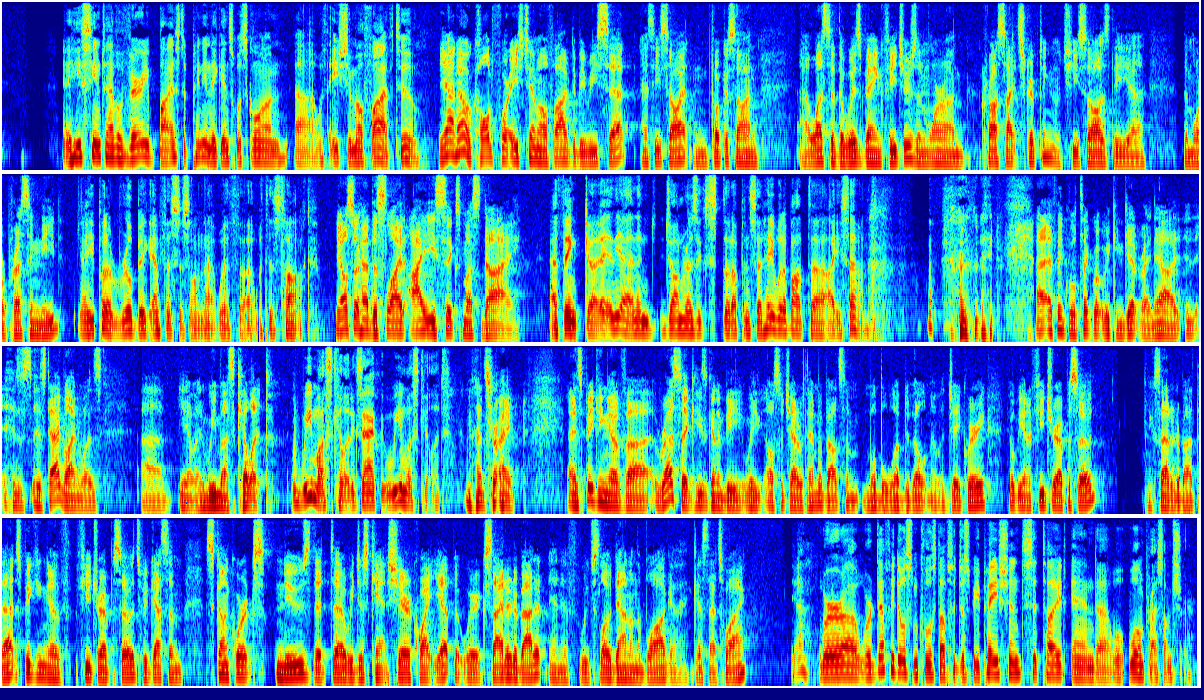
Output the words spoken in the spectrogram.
Yeah, he seemed to have a very biased opinion against what's going on uh, with HTML5 too. Yeah, I know. Called for HTML5 to be reset as he saw it and focus on uh, less of the whiz bang features and more on cross site scripting, which he saw as the uh, the more pressing need. Yeah, he put a real big emphasis on that with uh, with his talk. He also had the slide IE6 must die. I think, uh, yeah, and then John Resig stood up and said, "Hey, what about uh, IE7?" I think we'll take what we can get right now. His his tagline was, uh, you know, and we must kill it. We must kill it. Exactly, we must kill it. That's right. And speaking of uh, Resig, he's going to be. We also chatted with him about some mobile web development with jQuery. He'll be in a future episode. Excited about that. Speaking of future episodes, we've got some Skunkworks news that uh, we just can't share quite yet, but we're excited about it. And if we've slowed down on the blog, I guess that's why. Yeah, we're uh, we're definitely doing some cool stuff. So just be patient, sit tight, and uh, we'll we'll impress. I'm sure.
